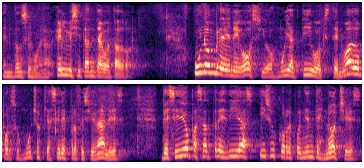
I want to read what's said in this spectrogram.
Entonces, bueno, el visitante agotador. Un hombre de negocios muy activo, extenuado por sus muchos quehaceres profesionales, decidió pasar tres días y sus correspondientes noches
